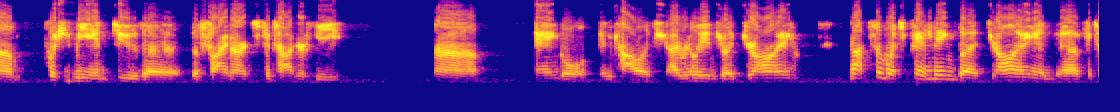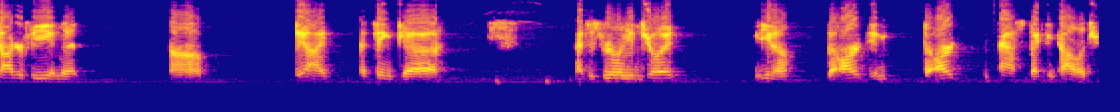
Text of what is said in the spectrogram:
um, pushed me into the the fine arts photography uh, angle in college. I really enjoyed drawing, not so much painting, but drawing and uh, photography, and then uh, yeah, I I think uh, I just really enjoyed you know the art in the art aspect in college.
